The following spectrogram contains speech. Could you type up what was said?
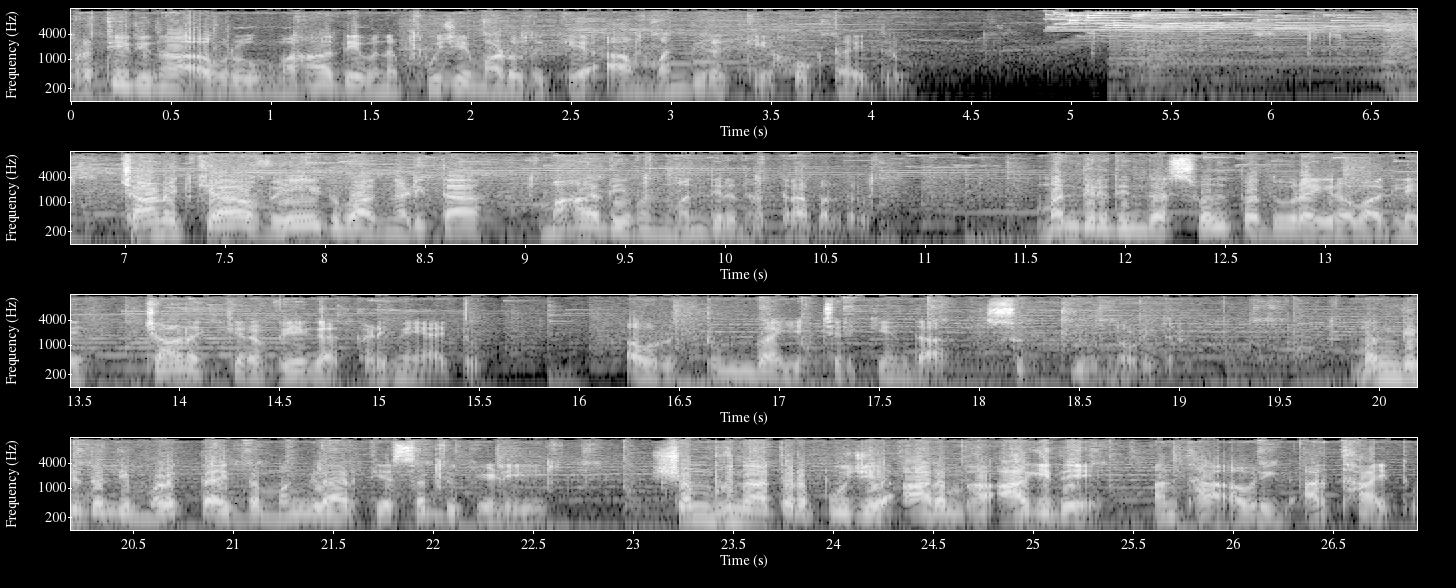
ಪ್ರತಿದಿನ ಅವರು ಮಹಾದೇವನ ಪೂಜೆ ಮಾಡೋದಕ್ಕೆ ಆ ಮಂದಿರಕ್ಕೆ ಹೋಗ್ತಾ ಇದ್ರು ಚಾಣಕ್ಯ ವೇಗವಾಗಿ ನಡೀತಾ ಮಹಾದೇವನ್ ಮಂದಿರದ ಹತ್ರ ಬಂದರು. ಮಂದಿರದಿಂದ ಸ್ವಲ್ಪ ದೂರ ಇರುವಾಗಲೇ ಚಾಣಕ್ಯರ ವೇಗ ಕಡಿಮೆಯಾಯಿತು. ಅವರು ತುಂಬಾ ಎಚ್ಚರಿಕೆಯಿಂದ ಸುತ್ತಲೂ ನೋಡಿದರು. ಮಂದಿರದಲ್ಲಿ ಮೊಳಗ್ತಾ ಇದ್ದ ಮಂಗಳಾರತಿಯ ಸದ್ದು ಕೇಳಿ, ಶಂಭುನಾಥರ ಪೂಜೆ ಆರಂಭ ಆಗಿದೆ ಅಂತ ಅವರಿಗೆ ಅರ್ಥ ಆಯಿತು.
